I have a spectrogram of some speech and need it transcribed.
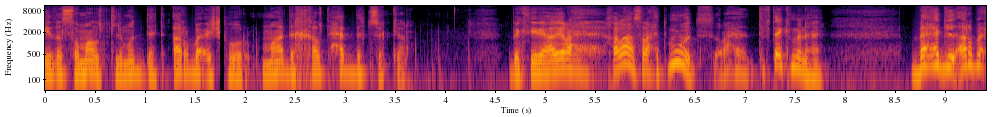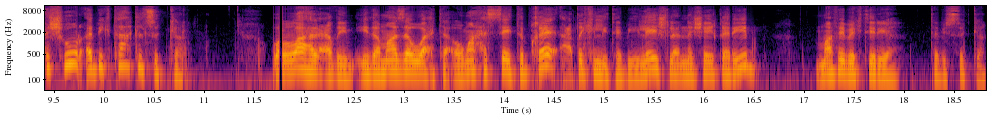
إذا صملت لمدة أربع شهور ما دخلت حبة سكر البكتيريا هذه راح خلاص راح تموت راح تفتك منها. بعد الأربع شهور أبيك تاكل سكر. والله العظيم إذا ما زوعته أو ما حسيت بغيه أعطيك اللي تبيه. ليش؟ لأنه شيء قريب ما في بكتيريا تبي السكر.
